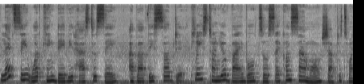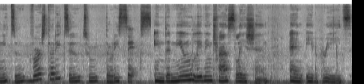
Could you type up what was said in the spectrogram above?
let's see what King David has to say about this subject. Please turn your Bible to 2 Samuel chapter 22, verse 32 to 36 in the New Living Translation, and it reads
